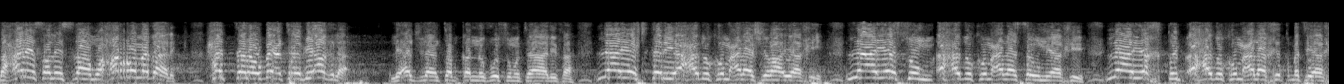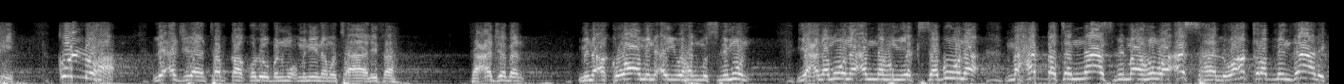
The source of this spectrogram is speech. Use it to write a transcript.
فحرص الإسلام وحرم ذلك حتى لو بعت بأغلى لأجل أن تبقى النفوس متآلفة. لا يشتري أحدكم على شراء أخيه لا يسم أحدكم على سوم أخيه لا يخطب أحدكم على خطبة أخيه كلها لأجل أن تبقى قلوب المؤمنين متآلفة. فعجبا. من أقوام أيها المسلمون يعلمون أنهم يكسبون محبة الناس بما هو أسهل وأقرب من ذلك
